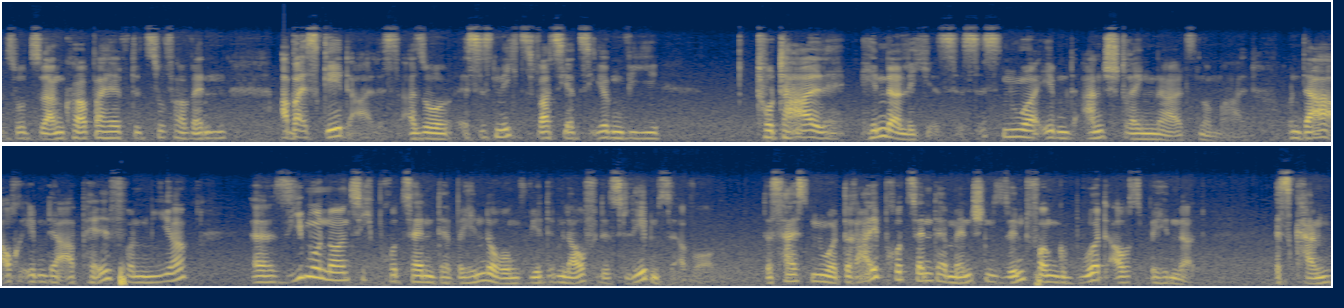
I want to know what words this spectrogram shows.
äh, sozusagen Körperhälfte zu verwenden. Aber es geht alles. Also es ist nichts, was jetzt irgendwie total hinderlich ist. Es ist nur eben anstrengender als normal. Und da auch eben der Appell von mir, 97 äh, Prozent der Behinderung wird im Laufe des Lebens erworben. Das heißt, nur drei Prozent der Menschen sind von Geburt aus behindert. Es kann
